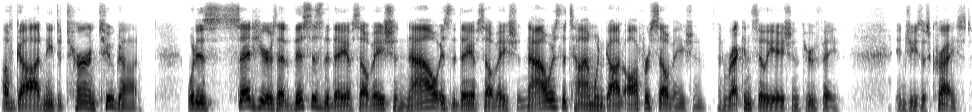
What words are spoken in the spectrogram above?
of God need to turn to God. What is said here is that this is the day of salvation. Now is the day of salvation. Now is the time when God offers salvation and reconciliation through faith in Jesus Christ.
